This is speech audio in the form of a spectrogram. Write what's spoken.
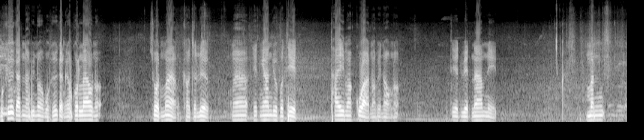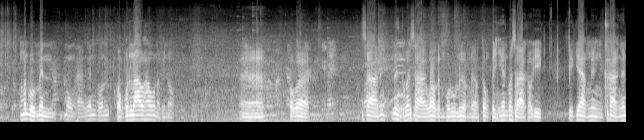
บ่คือกันนะพี่น้องบ่คือกันกับคนลาวเนาะส่วนมากเขาจะเลือกมาเฮ็ดงานอยู่ประเทศไทยมากกว่าเนาะพี่น้องเนาะ ประเทศเวียดนามนี่ มันมันบ่แม่นมองหาเงินของของคนลาวเฮาน่ะพี่น้องเอ่อเพราะว่าภาษาหนึ่งหนึ่งภาษาเว้ากันบ่รู้เรื่องแล้ว ต้องไปเรียนภาษาเขาอีก อีกอย่างหนึ่งค่าเงิน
